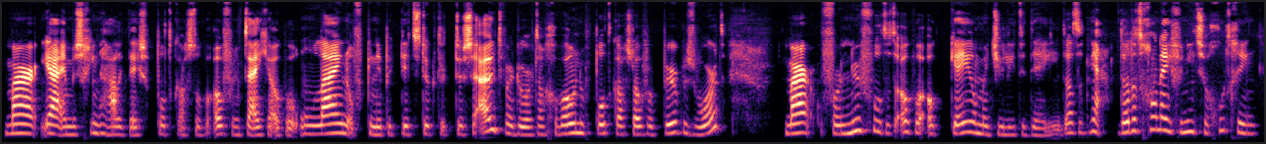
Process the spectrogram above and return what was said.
Maar ja, en misschien haal ik deze podcast op over een tijdje ook wel online. Of knip ik dit stuk ertussenuit, waardoor het een gewone podcast over purpose wordt. Maar voor nu voelt het ook wel oké om met jullie te delen. Dat het, ja, dat het gewoon even niet zo goed ging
